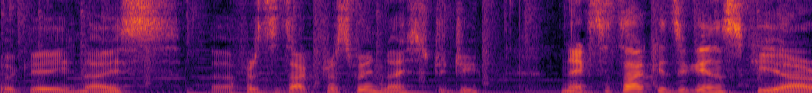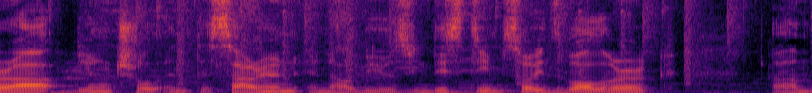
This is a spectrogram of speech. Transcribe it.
okay, nice. Uh, first attack, first win. Nice, GG. Next attack is against Kiara, Byungchul, and Tessarion, and I'll be using this team. So it's Bulwark, um,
